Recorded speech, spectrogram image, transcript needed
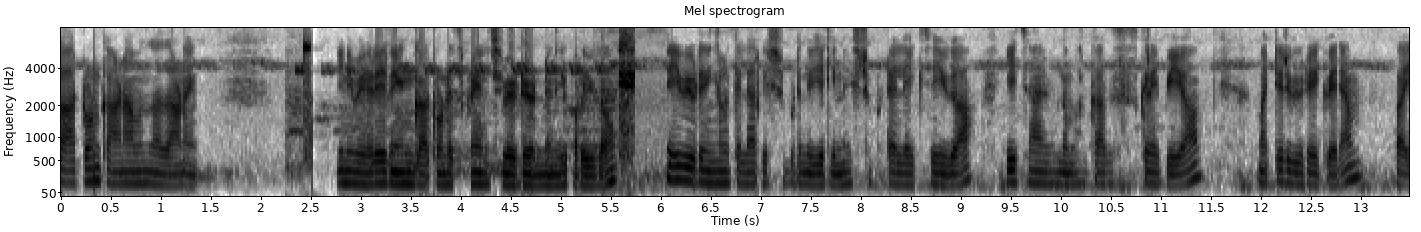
കാർട്ടൂൺ കാണാവുന്നതാണ്. ഇനി വേറെ ഏതെങ്കിലും കാർട്ടൂൺ എക്സ്പീരിയൻസ് വീഡിയോ ഉണ്ടെങ്കിൽ പറയുക. ഈ വീഡിയോ നിങ്ങൾക്ക് എല്ലാവർക്കും ഇഷ്ടപ്പെടുന്ന വിചാരിക്കുന്നു. ഇഷ്ടപ്പെട്ടാൽ ലൈക്ക് ചെയ്യുക. ഈ ചാനൽ മറക്കാതെ സബ്സ്ക്രൈബ് ചെയ്യുക. മറ്റൊരു വീഡിയോയ്ക്ക് വരാം. ബൈ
